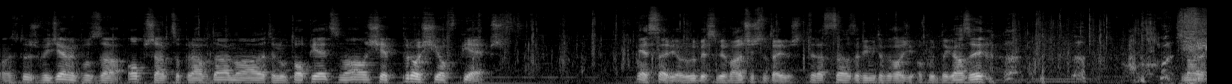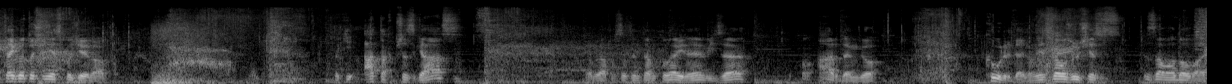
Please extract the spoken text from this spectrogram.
No tu już wyjdziemy poza obszar, co prawda, no ale ten utopiec, no on się prosi o wpieprz. Nie, serio, lubię sobie walczyć tutaj już. Teraz coraz lepiej mi to wychodzi. O kurde, gazy. No ale tego to się nie spodziewał. Taki atak przez gaz. Dobra, poza tym tam kolejny, widzę. O, Ardem go. Kurde, no nie zdążył się załadować.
